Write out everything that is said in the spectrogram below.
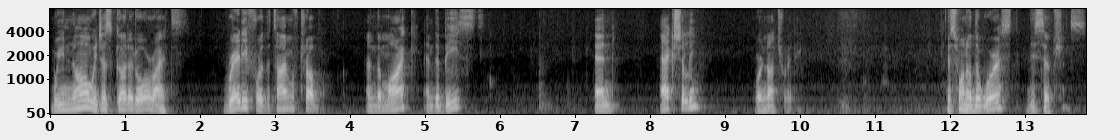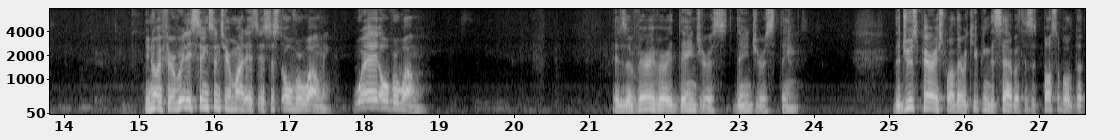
We know we just got it all right, ready for the time of trouble, and the mark and the beast, and actually, we're not ready. It's one of the worst deceptions. You know, if it really sinks into your mind, it's, it's just overwhelming, way overwhelming. It is a very, very dangerous, dangerous thing. The Jews perished while they were keeping the Sabbath. Is it possible that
